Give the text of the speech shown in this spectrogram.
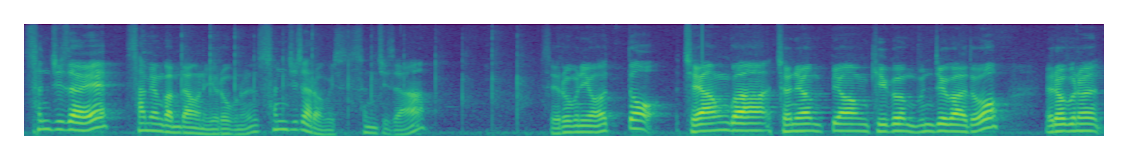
선지자의 사명 감당하는 여러분은 선지자라고 있어요. 선지자. 여러분이 어떤 재앙과 전염병, 기금, 문제가 와도 여러분은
